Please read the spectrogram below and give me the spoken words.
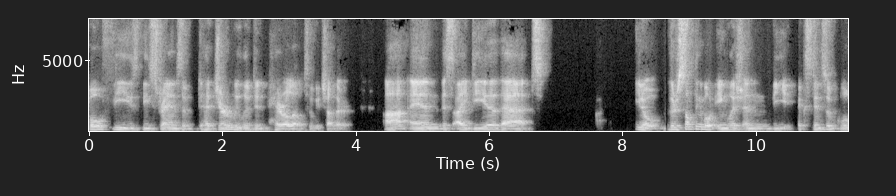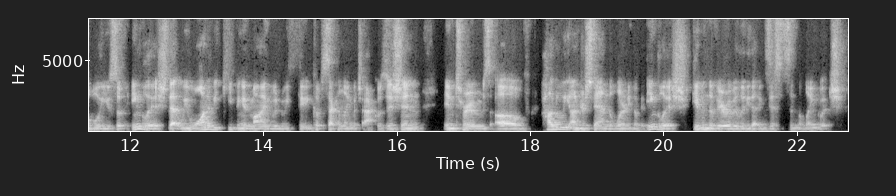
both these these strands have, had generally lived in parallel to each other, uh, and this idea that you know there's something about English and the extensive global use of English that we want to be keeping in mind when we think of second language acquisition in terms of how do we understand the learning of English given the variability that exists in the language.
